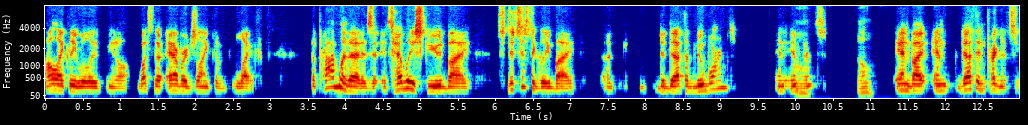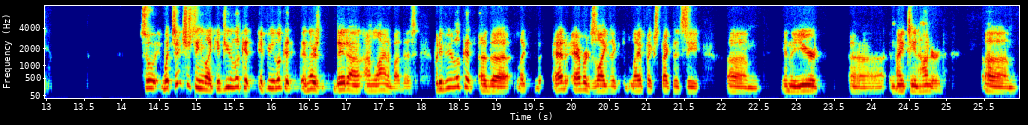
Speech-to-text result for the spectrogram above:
how likely will it, you know, what's the average length of life? The problem with that is that it's heavily skewed by, statistically, by uh, the death of newborns and infants. Oh. oh. And by and death in pregnancy. So what's interesting, like if you look at if you look at and there's data online about this, but if you look at uh, the like average life life expectancy um, in the year uh, 1900, um,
